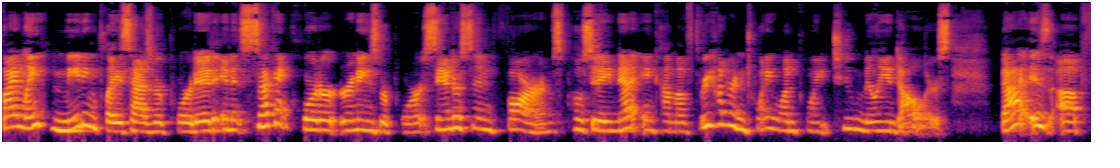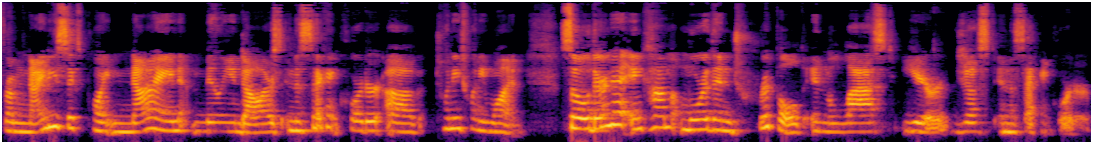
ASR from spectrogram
Finally, Meatingplace has reported in its second quarter earnings report, Sanderson Farms posted a net income of $321.2 million that is up from $96.9 million in the second quarter of 2021. So their net income more than tripled in the last year, just in the second quarter.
